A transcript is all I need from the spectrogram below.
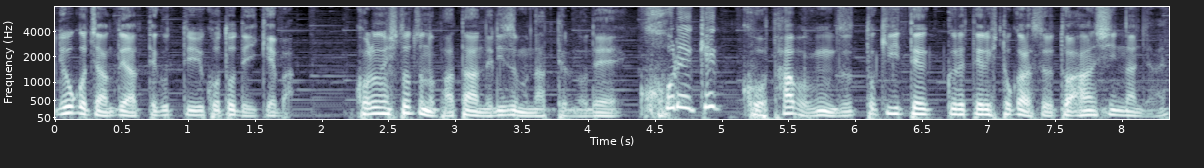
涼子ちゃんとやっていくっていうことでいけばこれの一つのパターンでリズムになってるのでこれ結構多分ずっと聞いてくれてる人からすると安心なんじゃない？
